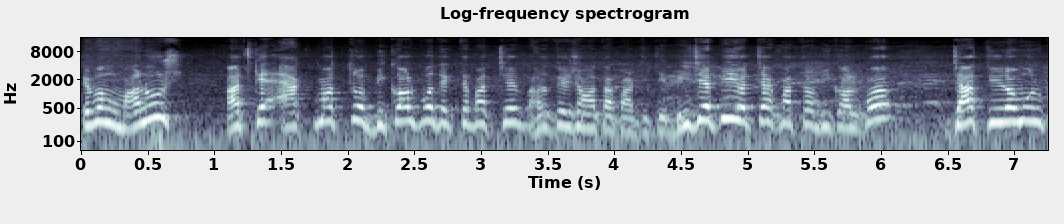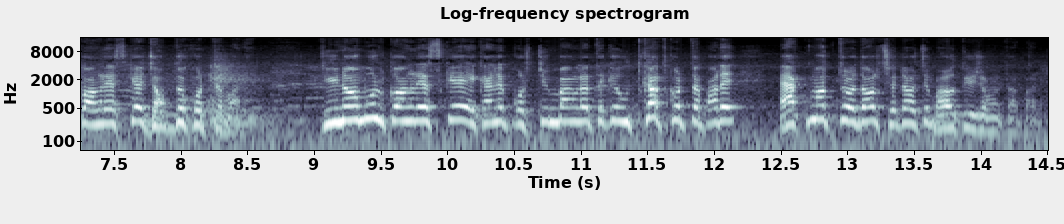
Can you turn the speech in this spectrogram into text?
এবং মানুষ আজকে একমাত্র বিকল্প দেখতে পাচ্ছে ভারতীয় জনতা পার্টিকে। বিজেপি হচ্ছে একমাত্র বিকল্প, যা তৃণমূল কংগ্রেসকে জব্দ করতে পারে। তৃণমূল কংগ্রেসকে এখানে পশ্চিমবাংলা থেকে উৎখাত করতে পারে একমাত্র দল, সেটা হচ্ছে ভারতীয় জনতা পার্টি।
